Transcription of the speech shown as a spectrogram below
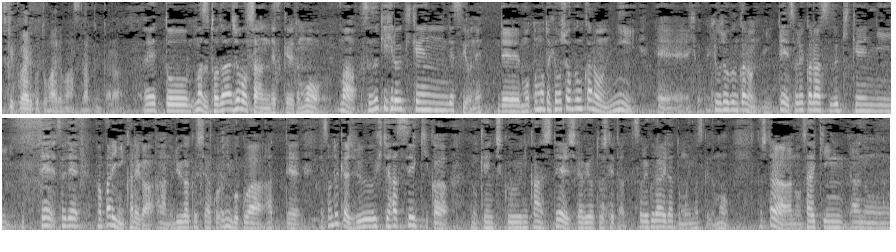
付け加えることがあります。な君から。え、っとまず戸田城さんですけれども、まあ鈴木博之研ですよね。で、もともと表彰文化論にえー、表情文化論にいてそれから鈴木県に行ってそれで、まあ、パリに彼があの留学した頃に僕は会ってその時は1718世紀かの建築に関して調べようとしてたそれぐらいだと思いますけどもそしたらあの最近あの、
